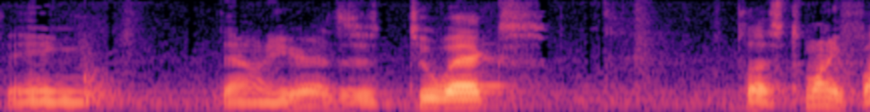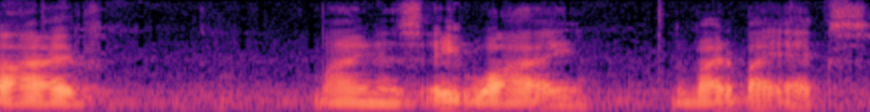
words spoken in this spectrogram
thing down here. This is 2x plus 25 minus 8y divided by x.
